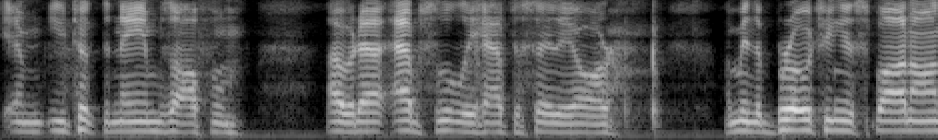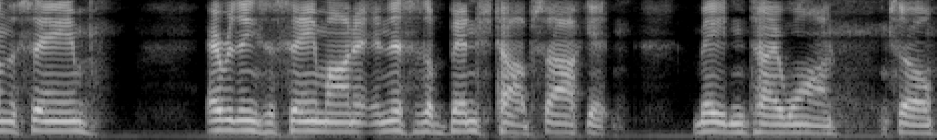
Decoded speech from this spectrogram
and you took the names off them, I would absolutely have to say they are. I mean, the broaching is spot on the same. Everything's the same on it. And this is a benchtop socket made in Taiwan. So,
